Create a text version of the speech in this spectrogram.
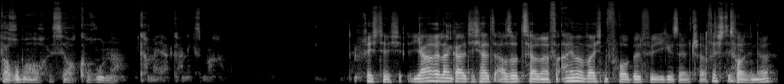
warum auch? Ist ja auch Corona. Kann man ja gar nichts machen. Richtig. Jahrelang galt ich als asozial und auf einmal war ich ein Vorbild für die Gesellschaft. Richtig. Toll, ne?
